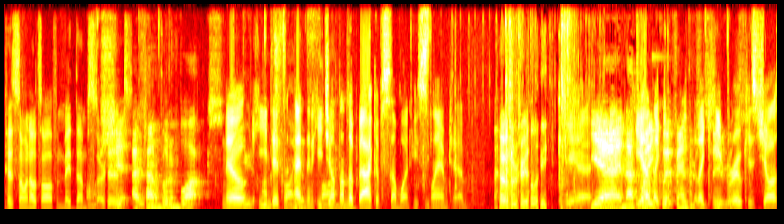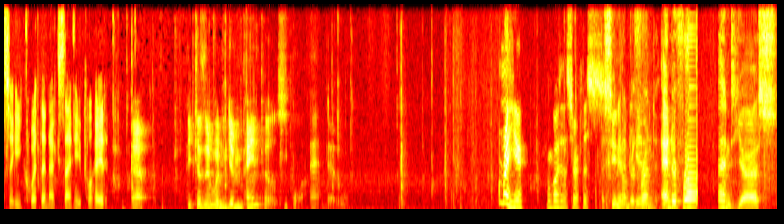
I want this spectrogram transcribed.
pissed someone else off and made them Oh start shit! it. I found wooden blocks. No, Dude, he I'm did, and to then he jumped on the back of someone who slammed him. Oh really? Yeah. Yeah, and that's he why he like, quit Fan vs. Like he Favorites. broke his jaw, so he quit the next time he played. Yeah, because they wouldn't give him pain pills. people at though? I'm right here. I'm going to the surface. I see an You Ender okay? friend. Ender friend. Yes.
